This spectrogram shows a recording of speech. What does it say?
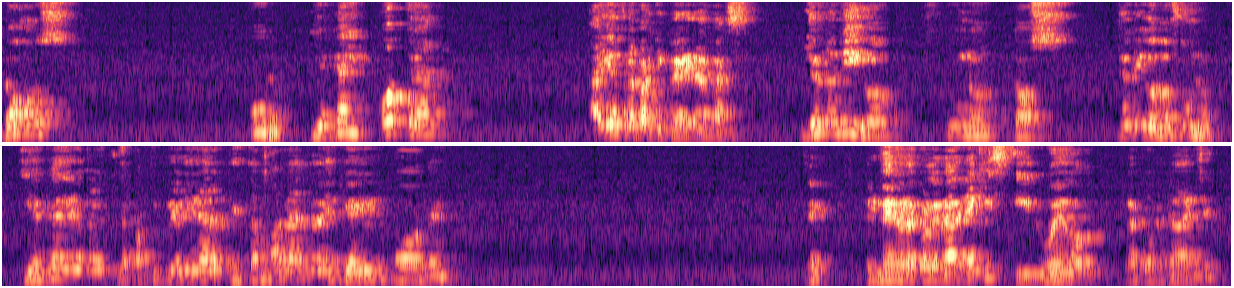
2, 1. Y acá hay otra, hay otra particularidad más. Yo no digo 1, 2. Yo digo 2, 1. Y acá hay otra, la particularidad que estamos hablando es que hay un orden. Primero la coordenada en X y luego la coordenada en Y.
